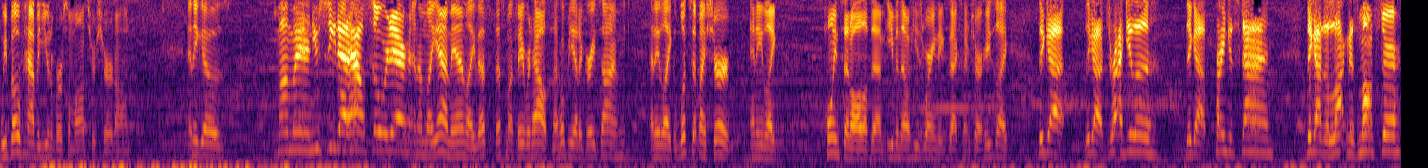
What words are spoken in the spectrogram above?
we both have a Universal Monster shirt on. And he goes, "My man, you see that house over there?" And I'm like, "Yeah, man. Like that's that's my favorite house. I hope you had a great time." And he like looks at my shirt, and he like points at all of them, even though he's wearing the exact same shirt. He's like, they got they got Dracula, they got Frankenstein, they got the Loch Ness monster,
